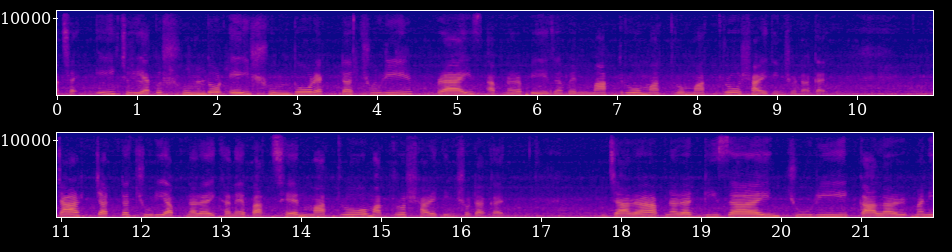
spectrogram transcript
আচ্ছা এই চুড়ি এত সুন্দর, এই সুন্দর একটা চুড়ির প্রাইস আপনারা পেয়ে যাবেন মাত্র মাত্র মাত্র সাড়ে তিনশো টাকায়। চার, চারটা চুড়ি আপনারা এখানে পাচ্ছেন মাত্র মাত্র সাড়ে তিনশো টাকায়। যারা আপনারা ডিজাইন চুরি কালার মানে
